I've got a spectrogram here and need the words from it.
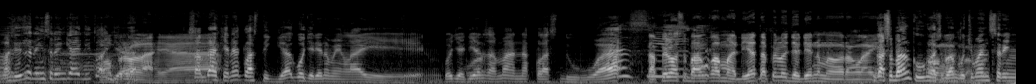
Masih sering-sering kayak gitu ngobrol aja lah ya. Sampai akhirnya kelas 3 gue jadian sama yang lain. Gue jadian Wah. sama anak kelas 2 tapi lo sebangku sama dia tapi lo jadian sama orang lain? Nggak sebangku nggak Oh, sebangku. cuman sering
